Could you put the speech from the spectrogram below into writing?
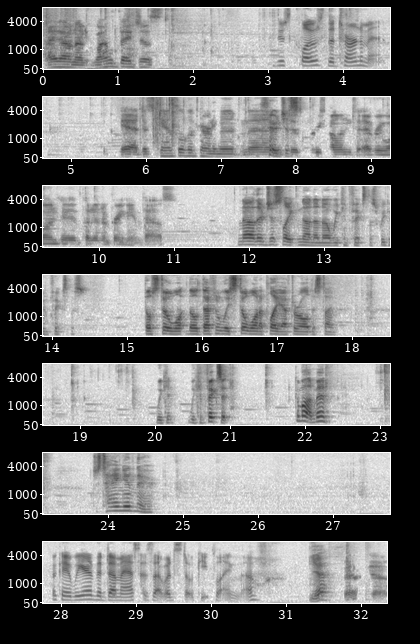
I don't know. Why don't they just. Just close the tournament. Yeah, just cancel the tournament and then They're just... just- refund to everyone who put in a premium pass. No, they're just like, no, no, no, we can fix this, we can fix this. They'll still want, they'll definitely still want to play after all this time. We can, we can fix it. Come on, man. Just hang in there. Okay, we are the dumbasses that would still keep playing though. Yeah. Yeah, yeah.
